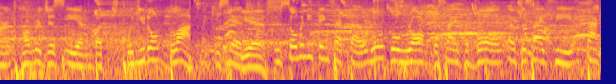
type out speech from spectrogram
our coverages, Ian, but when you don't block, like you said, Yes. there's so many things that uh, will go wrong besides the ball, uh, besides the attack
